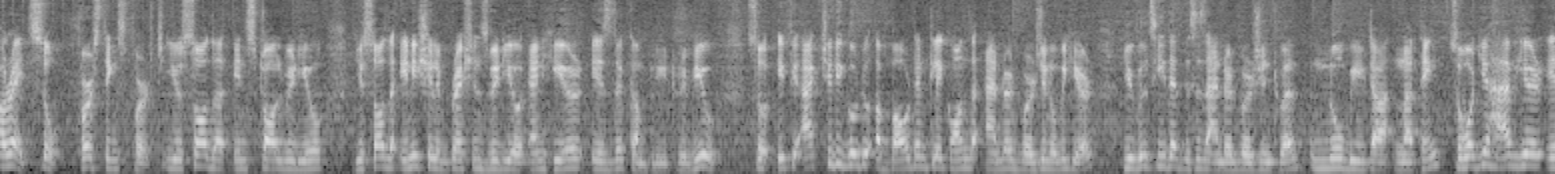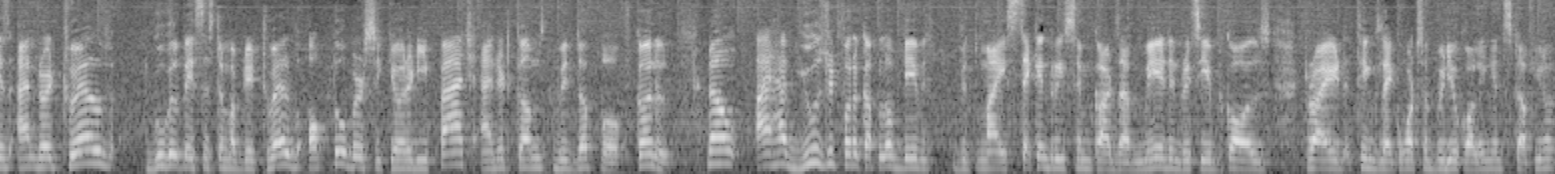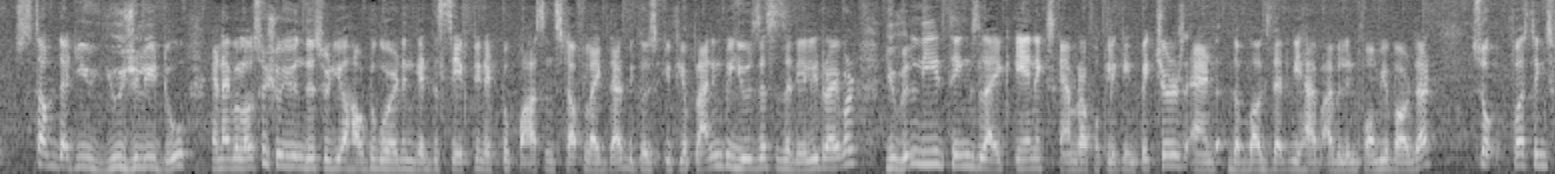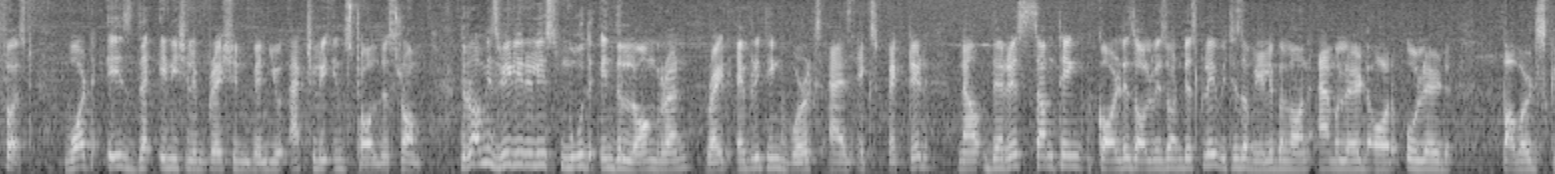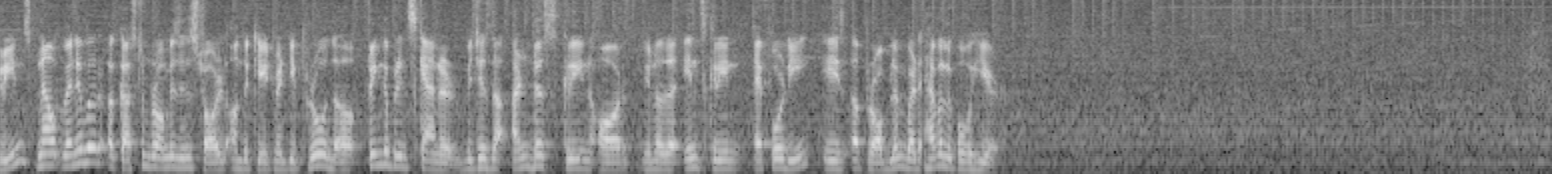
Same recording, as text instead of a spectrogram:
Alright, so first things first, you saw the install video, you saw the initial impressions video and here is the complete review. So if you actually go to about and click on the Android version over here, you will see that this is Android version 12, no beta, nothing. So what you have here is Android 12 Google Play System Update 12 October security patch and it comes with the perf kernel. Now I have used it for a couple of days with my secondary SIM cards. I've made and received calls, tried things like WhatsApp video calling and stuff, you know, stuff that you usually do. And I will also show you in this video how to go ahead and get the safety net to pass and stuff like that. Because if you're planning to use this as a daily driver, you will need things like ANX camera for clicking pictures and the bugs that we have. I will inform you about that. So first things first, what is the initial impression when you actually install this ROM? The ROM is really really smooth in the long run, right? Everything works as expected. Now there is something called as always on display which is available on AMOLED or OLED powered screens. Now, whenever a custom ROM is installed on the K20 Pro, the fingerprint scanner, which is the under screen or you know the in screen FOD is a problem. But have a look over here.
